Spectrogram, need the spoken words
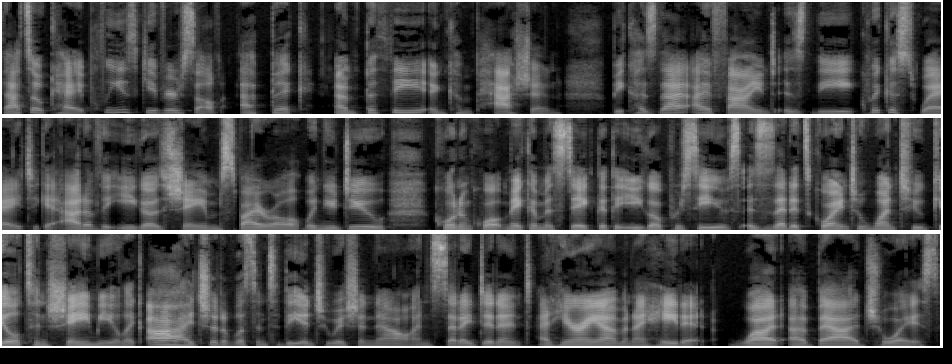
that's okay. Please give yourself epic empathy and compassion because that I find is the quickest way to get out of the ego's shame spiral when you do quote unquote make a mistake that the ego perceives is that it's going to want to guilt and shame you. Like ah I should have listened to the intuition now. Instead I didn't. And here I am and I hate it. What a bad choice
